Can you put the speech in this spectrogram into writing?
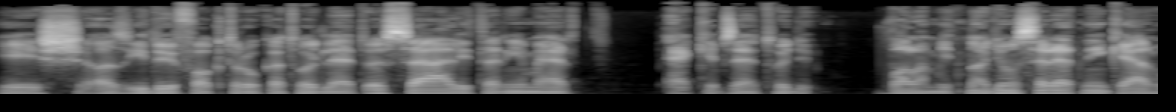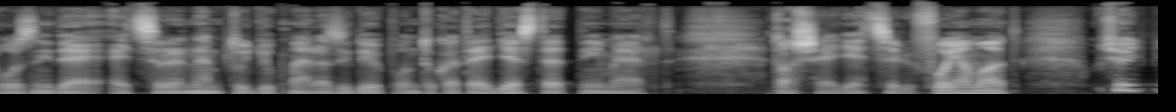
és az időfaktorokat hogy lehet összeállítani, mert elképzelhető, hogy valamit nagyon szeretnénk elhozni, de egyszerűen nem tudjuk már az időpontokat egyeztetni, mert az se egy egyszerű folyamat. Úgyhogy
